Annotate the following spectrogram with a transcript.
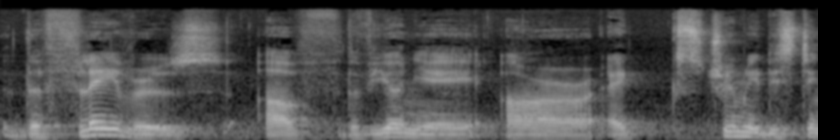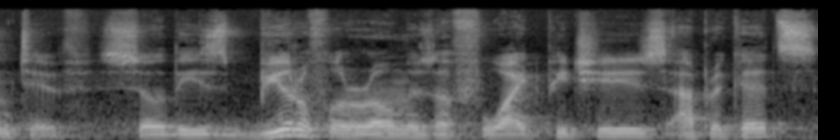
the flavors of the Viognier are extremely distinctive. So these beautiful aromas of white peaches, apricots,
